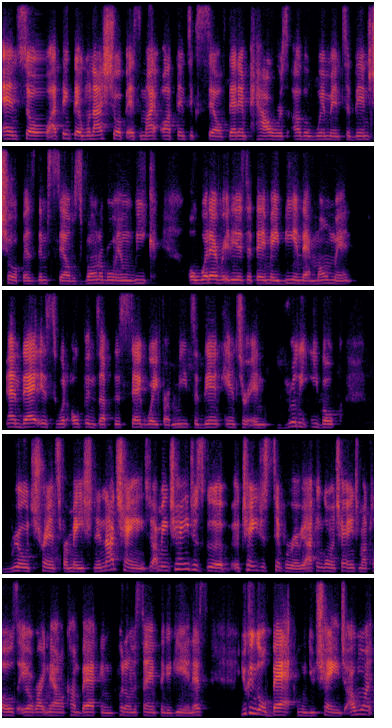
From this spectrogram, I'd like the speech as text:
And so I think that when I show up as my authentic self, that empowers other women to then show up as themselves, vulnerable and weak, or whatever it is that they may be in that moment. And that is what opens up the segue for me to then enter and really evoke real transformation and not change. I mean, change is good. Change is temporary. I can go and change my clothes Elle right now and come back and put on the same thing again. That's you can go back when you change. I want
